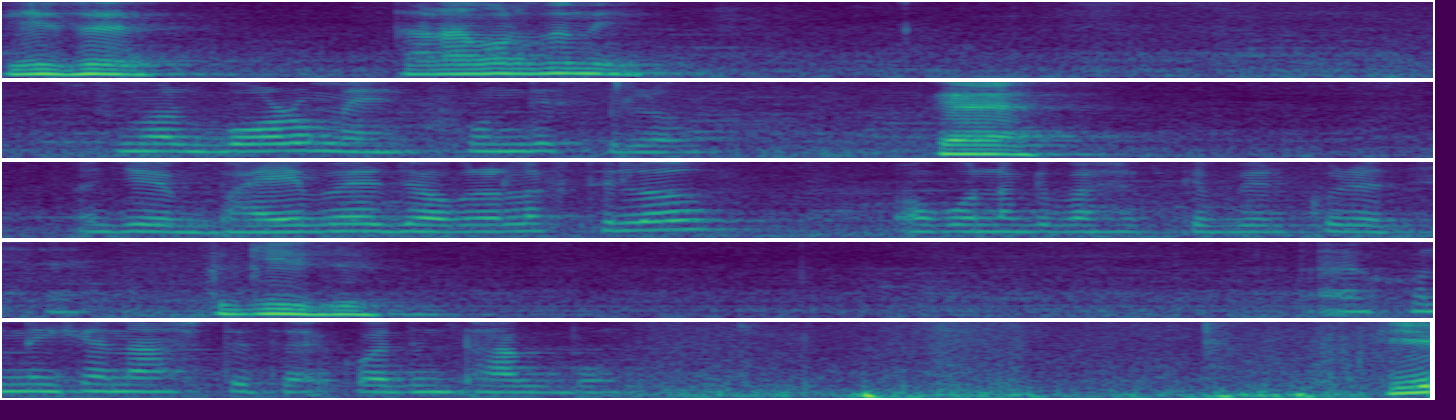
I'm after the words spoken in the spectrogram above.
হয়েছে টানা করছ নি? তোমার বড় মেয়ে ফোন দিছিল। হ্যাঁ ওই যে ভাই ভাই ঝগড়া লাগছিল ওকে ওনাকে বাসা থেকে বের করে দিছে। তো কি হয়েছে? এখন এখানে আসতে চাই কয়দিন থাকব। কি?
